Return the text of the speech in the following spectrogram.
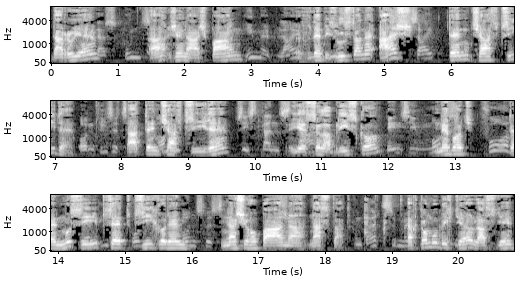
daruje a že náš pán v nebi zůstane, až ten čas přijde. A ten čas přijde, je zcela blízko, neboť ten musí před příchodem našeho pána nastat. A k tomu bych chtěl vlastně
